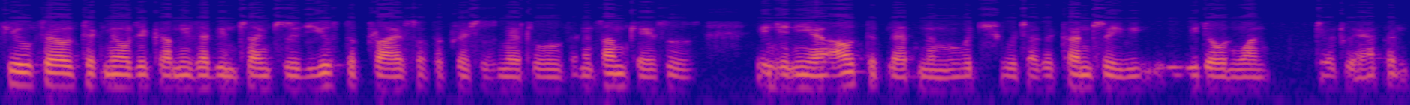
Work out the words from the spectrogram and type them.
fuel cell technology companies have been trying to reduce the price of the precious metals, and in some cases, engineer out the platinum, which, which as a country we, we don't want to, to happen.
